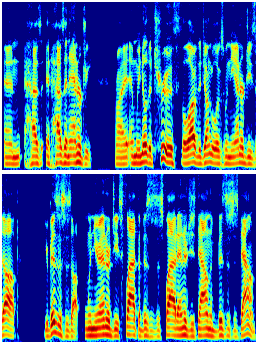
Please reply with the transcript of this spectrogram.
and has it has an energy, right? And we know the truth. The law of the jungle is when the energy's up, your business is up. When your energy is flat, the business is flat. Energy's down, the business is down.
